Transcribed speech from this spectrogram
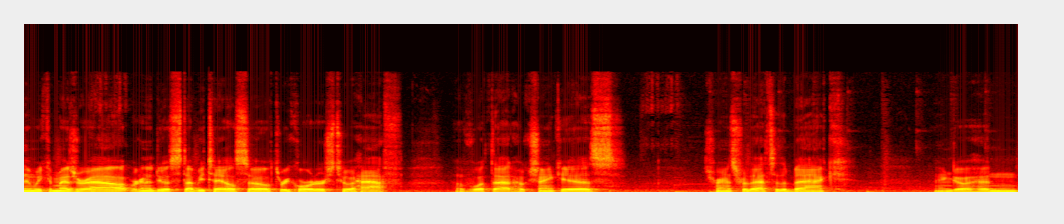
Then we can measure out, we're gonna do a stubby tail, so three quarters to a half of what that hook shank is. Transfer that to the back and go ahead and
